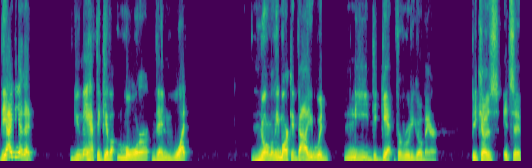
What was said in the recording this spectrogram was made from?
the idea that you may have to give up more than what normally market value would need to get for Rudy Gobert because it's a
